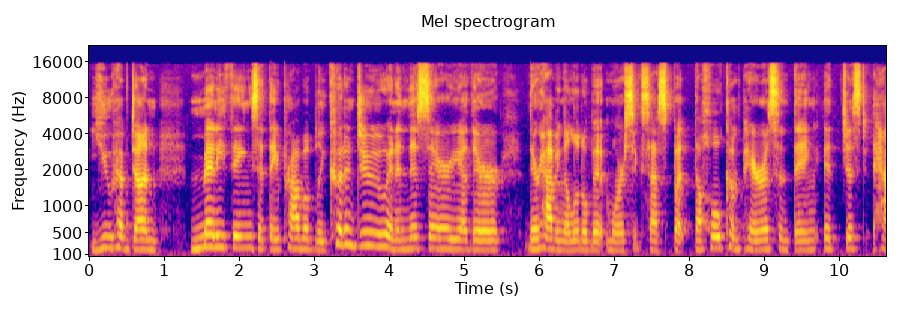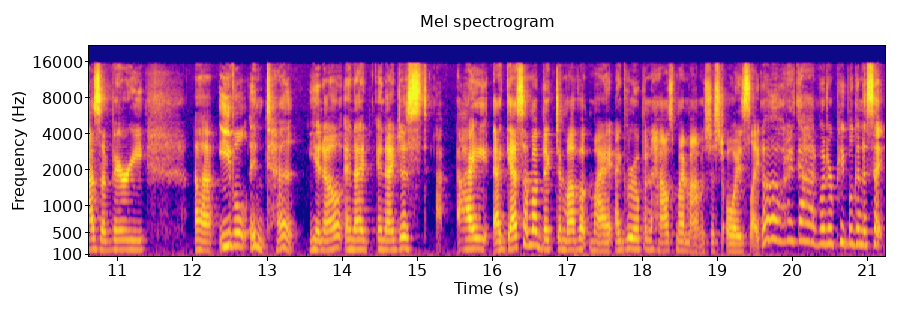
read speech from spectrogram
you have done many things that they probably couldn't do and in this area they're they're having a little bit more success, but the whole comparison thing, it just has a very uh, evil intent, you know. And I and I just I I guess I'm a victim of it. My I grew up in a house. My mom was just always like, "Oh my God, what are people gonna say?"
